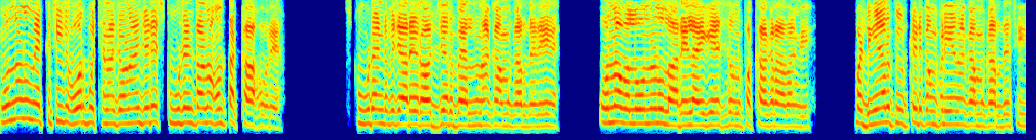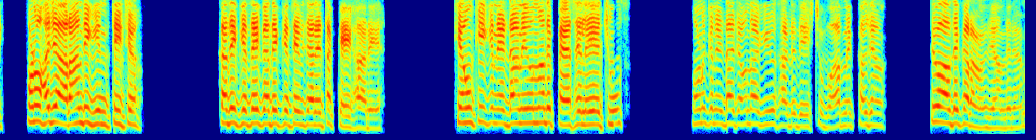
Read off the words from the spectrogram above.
ਉਹਨਾਂ ਨੂੰ ਮੈਂ ਇੱਕ ਚੀਜ਼ ਹੋਰ ਪੁੱਛਣਾ ਚਾਹਣਾ ਜਿਹੜੇ ਸਟੂਡੈਂਟਾਂ ਨਾਲ ਹੁਣ ਧੱਕਾ ਹੋ ਰਿਹਾ। ਸਟੂਡੈਂਟ ਵਿਚਾਰੇ ਰੋਜਰ ਬੈਲ ਨਾਲ ਕੰਮ ਕਰਦੇ ਰਹੇ ਆ। ਉਹਨਾਂ ਵੱਲੋਂ ਉਹਨਾਂ ਨੂੰ ਲਾਰੇ ਲਾਏ ਗਏ, ਅਸੀਂ ਤੁਹਾਨੂੰ ਪੱਕਾ ਕਰਾ ਦਾਂਗੇ। ਵੱਡੀਆਂ ਰਿਪਿਊਟਡ ਕੰਪਨੀਆਂ ਨਾਲ ਕੰਮ ਕਰਦੇ ਸੀ। ਹੁਣ ਉਹ ਹਜ਼ਾਰਾਂ ਦੀ ਗਿਣਤੀ 'ਚ ਕਦੇ ਕਿਤੇ ਕਦੇ ਕਿਤੇ ਵਿਚਾਰੇ ਧੱਕੇ ਖਾ ਰਹੇ ਆ। ਕਿਉਂਕਿ ਕੈਨੇਡਾ ਨੇ ਉਹਨਾਂ ਦੇ ਪੈਸੇ ਲਏ ਆ ਚੂਸ। ਹੁਣ ਕੈਨੇਡਾ ਚਾਹੁੰਦਾ ਕਿ ਉਹ ਸਾਡੇ ਦੇਸ਼ ਚੋਂ ਬਾਹਰ ਨਿਕਲ ਜਾਣ ਤੇ ਉਹ ਆਪਦੇ ਘਰਾਂ ਨੂੰ ਜਾਂਦੇ ਰਹਿਣ।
